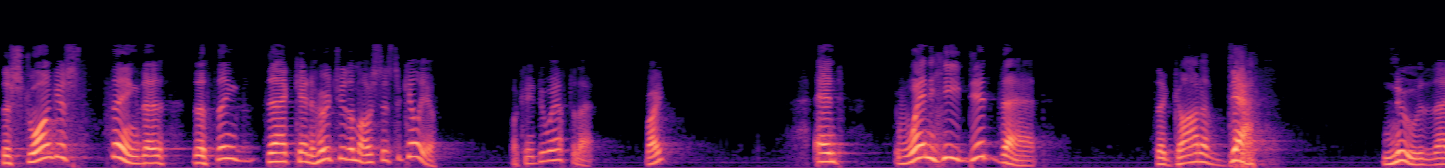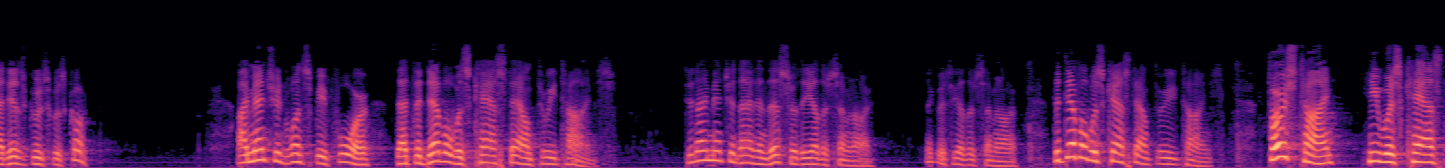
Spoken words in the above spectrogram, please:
The strongest thing, the, the thing that can hurt you the most is to kill you. What can you do after that? Right? And when he did that, the God of death knew that his goose was cooked. I mentioned once before that the devil was cast down three times. Did I mention that in this or the other seminar? I think it was the other seminar. The devil was cast down three times. First time, he was cast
